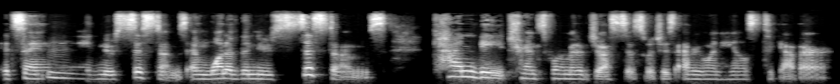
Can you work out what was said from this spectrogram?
It's saying mm. we need new systems and one of the new systems can be transformative justice which is everyone heals together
